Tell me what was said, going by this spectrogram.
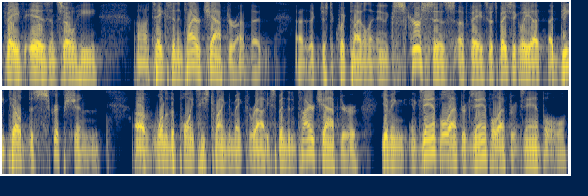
faith is. And so he uh, takes an entire chapter, uh, uh, just a quick title, an excursus of faith. So it's basically a, a detailed description of one of the points he's trying to make throughout. He spends an entire chapter giving example after example after example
